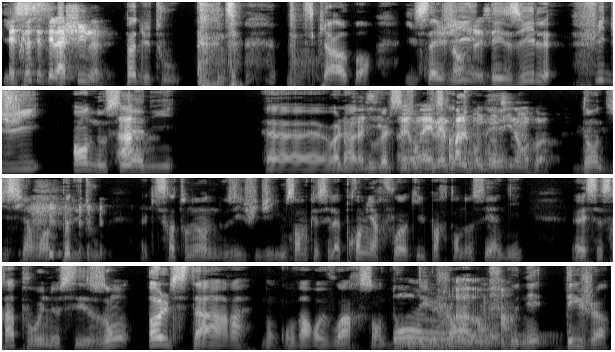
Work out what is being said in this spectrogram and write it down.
Il Est-ce que c'était la Chine? Pas du tout. Quel rapport Il s'agit des îles Fidji en Océanie. Euh, voilà, nouvelle Ouais, saison On avait qui même sera pas le bon tournée continent, quoi. dans d'ici un mois. Pas du tout. Qui sera tournée en- aux îles Fidji. Il me semble que c'est la première fois qu'ils partent en Océanie. Et ce sera pour une saison All-Star. Donc on va revoir sans doute Oh, des gens ah, qu'on enfin. connaît déjà.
